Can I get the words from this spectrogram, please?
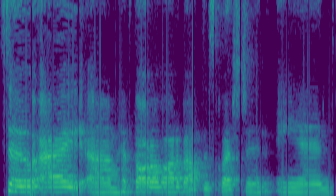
So I um, have thought a lot about this question, and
